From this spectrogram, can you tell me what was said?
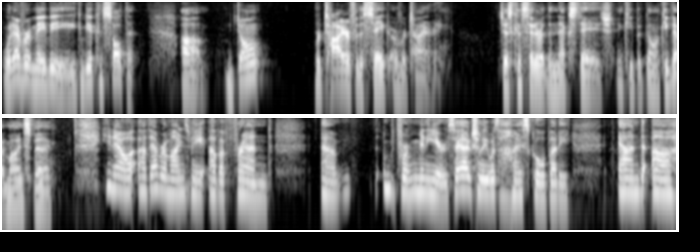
whatever it may be. You can be a consultant. Um, don't retire for the sake of retiring. Just consider it the next stage and keep it going. Keep that mind spinning. You know, uh, that reminds me of a friend um, for many years. I actually, was a high school buddy. And uh,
